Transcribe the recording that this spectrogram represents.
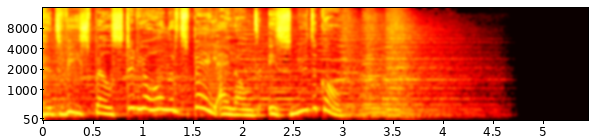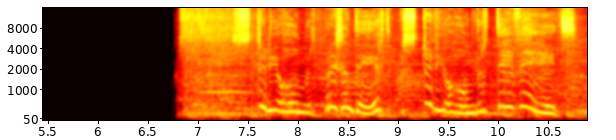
Het Wii-spel Studio 100 Speeleiland is nu te koop. Studio 100 presenteert Studio 100 TV-hits.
